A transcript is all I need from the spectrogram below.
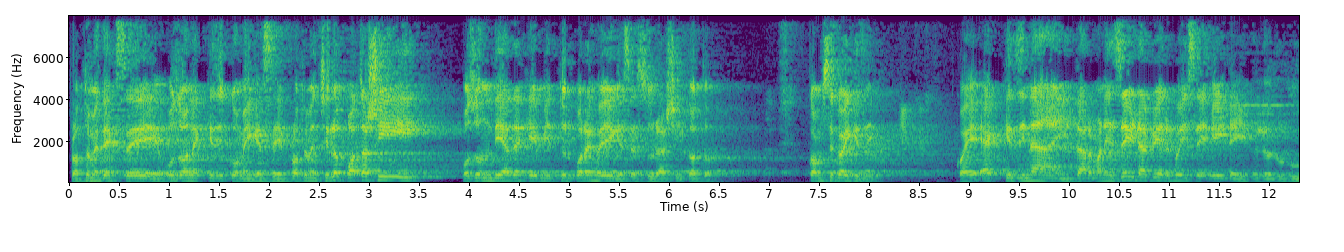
প্রথমে দেখছে ওজন এক কেজি কমে গেছে। প্রথমে ছিল পঁচাশি, ওজন দিয়া দেখে মৃত্যুর পরে হয়ে গেছে চুরাশি। কত? কমছে কয় কেজি? কয়, এক কেজি নাই। তার মানে যেইটা বের হয়েছে এইটাই হইল রুহু।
